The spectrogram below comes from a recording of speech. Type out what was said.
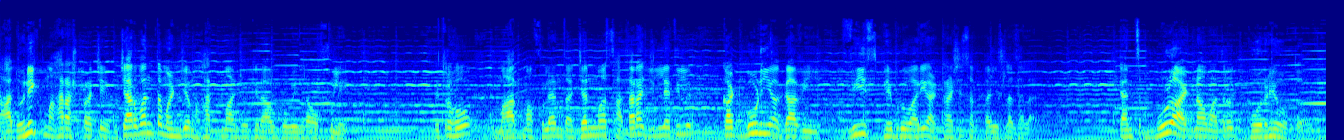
आधुनिक महाराष्ट्राचे विचारवंत म्हणजे महात्मा ज्योतिराव गोविंदराव फुले. मित्र हो महात्मा फुल्यांचा जन्म सातारा जिल्ह्यातील कटगुण या गावी वीस फेब्रुवारी अठराशे सत्तावीसला झाला. त्यांचं मूळ आडनाव मात्र गोऱ्हे होतं.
